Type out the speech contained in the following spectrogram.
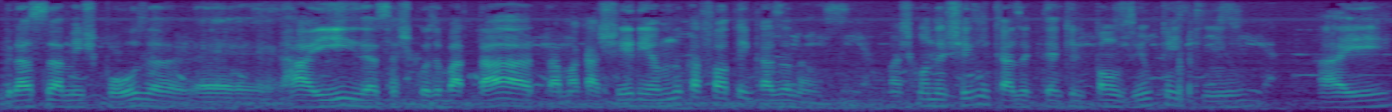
Graças à minha esposa, é, raiz, essas coisas, batata, macaxeira e nunca falta em casa não. Mas quando eu chego em casa que tem aquele pãozinho quentinho, aí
